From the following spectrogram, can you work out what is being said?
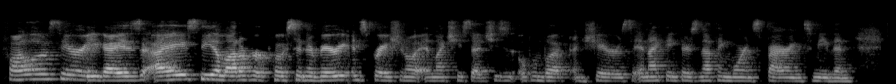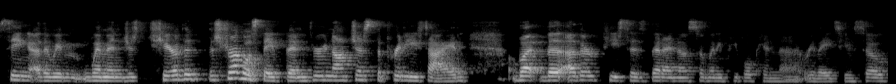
follow Sarah, you guys. I see a lot of her posts and they're very inspirational. And like she said, she's an open book and shares. And I think there's nothing more inspiring to me than seeing other women just share the, the struggles they've been through, not just the pretty side, but the other pieces that I know so many people can uh, relate to. So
